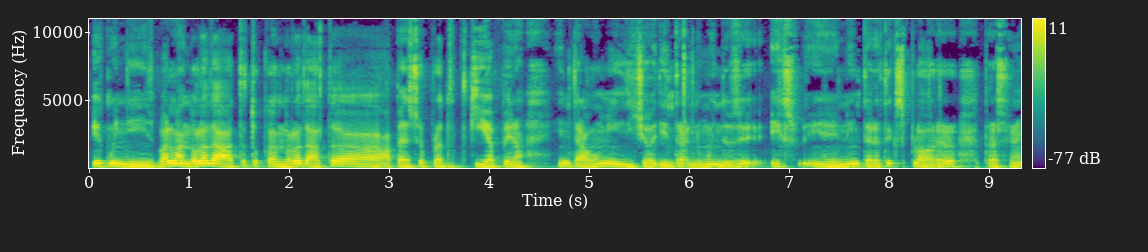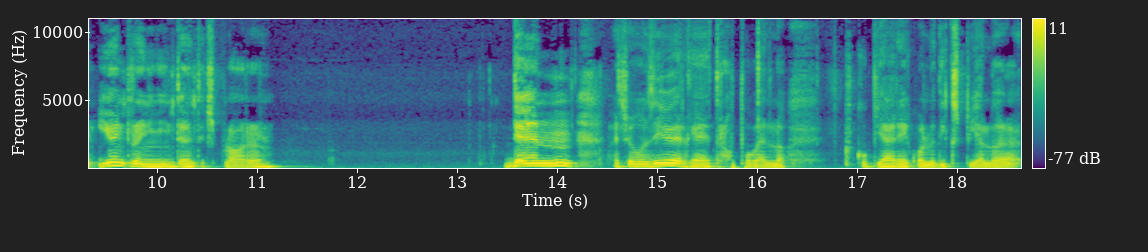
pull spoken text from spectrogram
e quindi sballando la data, toccando la data, ha perso il product key. Appena entravo mi diceva di entrare in Windows in Internet Explorer, però io entro in Internet Explorer. Then faccio così perché è troppo bello copiare quello di XP. Allora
